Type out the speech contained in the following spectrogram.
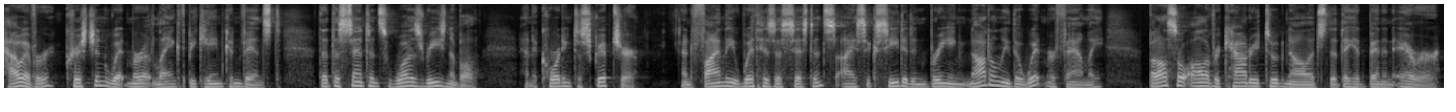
However, Christian Whitmer at length became convinced that the sentence was reasonable and according to Scripture, and finally, with his assistance, I succeeded in bringing not only the Whitmer family, but also Oliver Cowdery to acknowledge that they had been in error,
